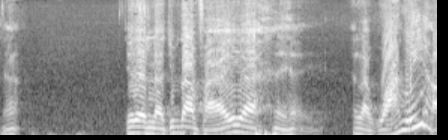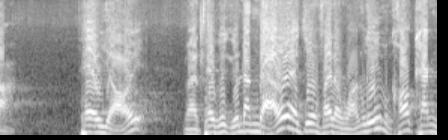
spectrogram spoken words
Đó. cho nên là chúng ta phải à, là quản lý họ theo dõi và theo cái kiểu nâng đỡ chứ không phải là quản lý mà khó khăn.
